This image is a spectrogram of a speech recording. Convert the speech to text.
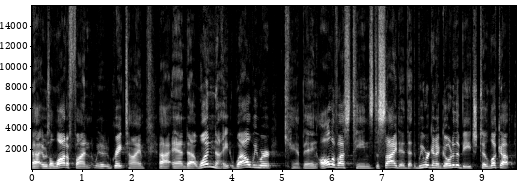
Uh, it was a lot of fun. We had a great time. Uh, and uh, one night, while we were camping, all of us teens decided that we were going to go to the beach to look up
